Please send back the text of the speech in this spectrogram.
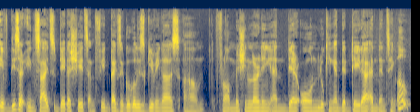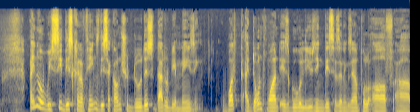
if these are insights, data sheets, and feedbacks that Google is giving us um, from machine learning and their own looking at their data and then saying, oh, I know we see this kind of things, this account should do this, that would be amazing. What I don't want is Google using this as an example of uh,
